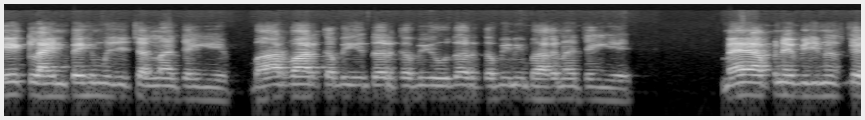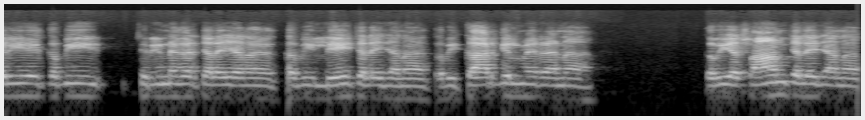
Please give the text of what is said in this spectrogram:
एक लाइन पे ही मुझे चलना चाहिए। बार बार कभी इधर, कभी उधर, कभी नहीं भागना चाहिए। मैं अपने बिज़नेस के लिए कभी श्रीनगर चले जाना, कभी ले चले जाना, कभी कारगिल में रहना, कभी असम चले जाना,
